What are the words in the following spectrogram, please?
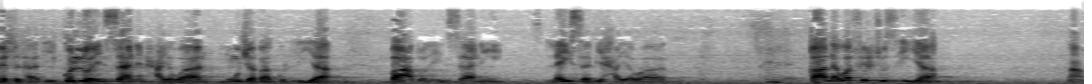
مثل هذه. كل إنسان حيوان موجبة كلية. بعض الإنسان ليس بحيوان. قال وفي الجزئية نعم.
